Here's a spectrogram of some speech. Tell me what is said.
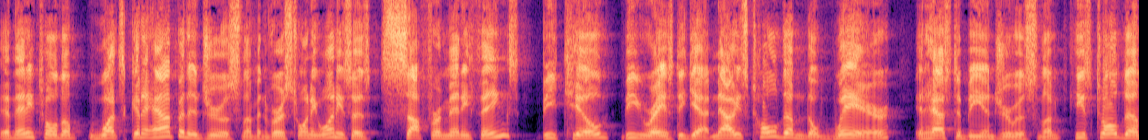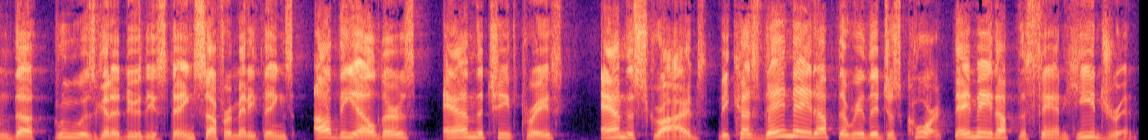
And then he told them what's going to happen in Jerusalem. In verse 21, he says, Suffer many things, be killed, be raised again. Now he's told them the where it has to be in Jerusalem. He's told them the who is going to do these things, suffer many things of the elders, and the chief priests and the scribes because they made up the religious court. They made up the Sanhedrin.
